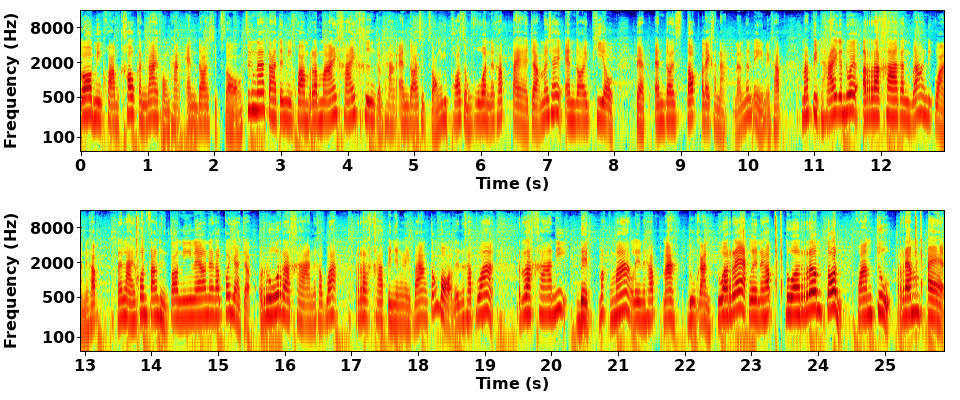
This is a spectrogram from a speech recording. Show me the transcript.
ก็มีความเข้ากันได้ของทาง Android 12 ซึ่งหน้าตาจะมีความระไม้คล้ายคลึงกับทาง Android 12 อยู่พอสมควรนะครับ แต่จะไม่ใช่ Android เพียว แบบ Android Stock อะไรขนาดนั้นนั่นเองนะครับ มาปิดท้ายกันด้วยราคากันบ้างดีกว่านะครับหลาย ๆ คนฟังถึงตอนนี้แล้วนะครับ ก็อยากจะรู้ราคานะครับว่าราคาเป็นยังไงบ้างต้องบอกเลยนะครับว่า ราคานี้เด็ดมากๆเลยนะครับ มาดูกันตัวแรกเลยนะครับ ตัวเริ่มต้นความจุแรม8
